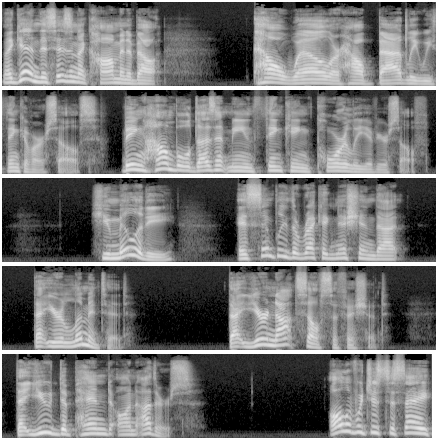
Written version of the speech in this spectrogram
Again, this isn't a comment about how well or how badly we think of ourselves. Being humble doesn't mean thinking poorly of yourself. Humility is simply the recognition that, that you're limited that you're not self sufficient, that you depend on others. All of which is to say,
